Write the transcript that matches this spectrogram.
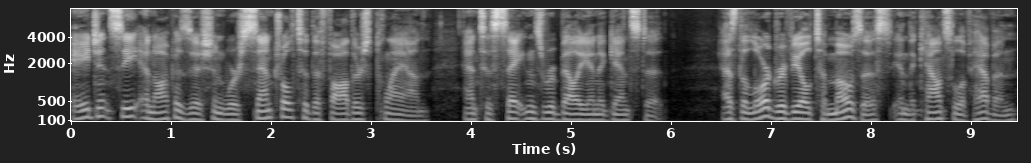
agency and opposition were central to the Father's plan and to Satan's rebellion against it. As the Lord revealed to Moses in the council of heaven,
